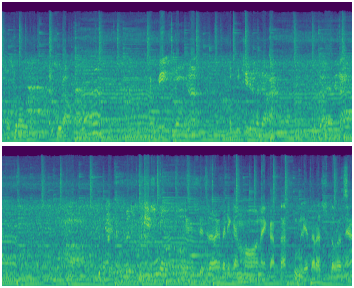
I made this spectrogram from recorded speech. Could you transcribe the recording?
Ke surau. Surau. Tapi suraunya berkunci kadang-kadang. ah. Kita. Oke, saudara tadi kan mau naik ke atas melihat arah restorannya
